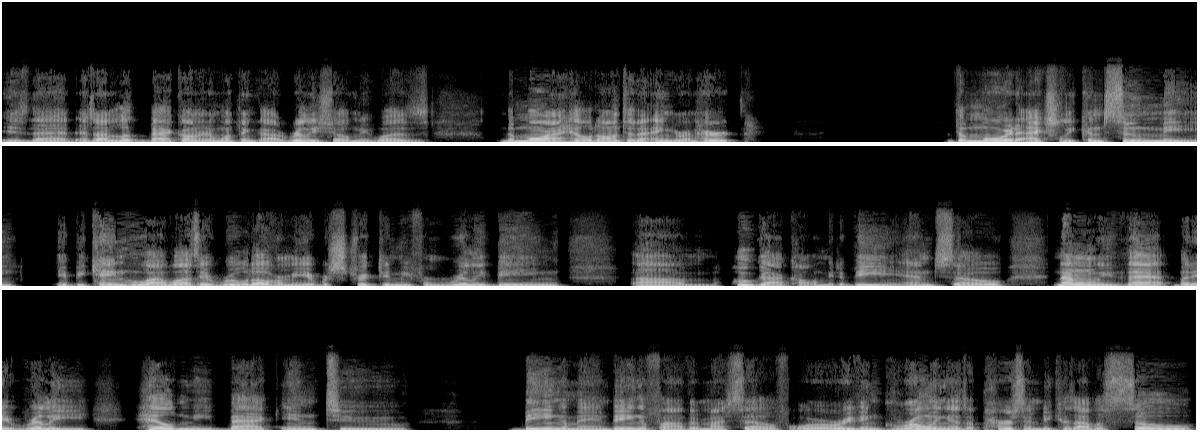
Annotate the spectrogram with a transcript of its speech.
is that as I look back on it, and one thing God really showed me was the more I held on to the anger and hurt, the more it actually consumed me. It became who I was. It ruled over me. It restricted me from really being um, who God called me to be. And so, not only that, but it really held me back into being a man, being a father myself, or, or even growing as a person because I was so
